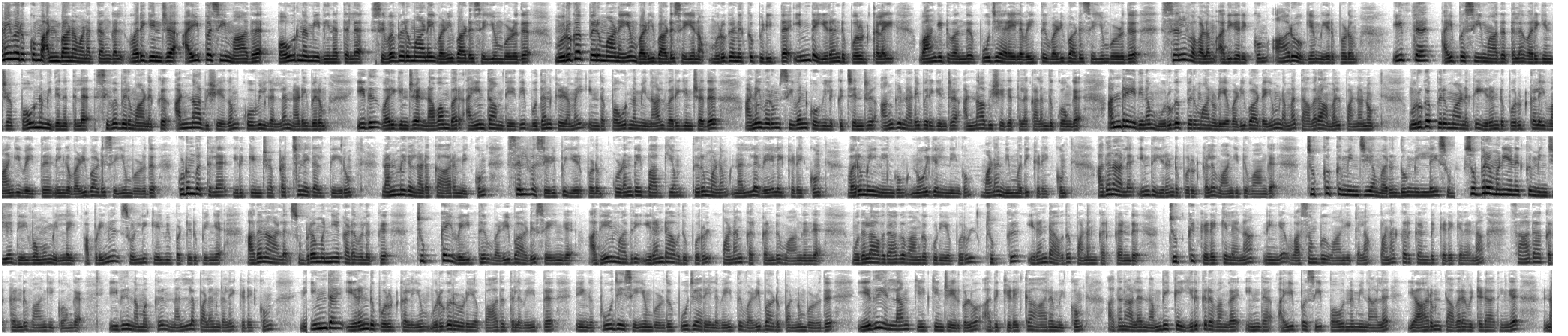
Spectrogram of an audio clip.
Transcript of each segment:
அனைவருக்கும் அன்பான வணக்கங்கள். வருகின்ற ஐப்பசி மாத பௌர்ணமி தினத்துல சிவபெருமானை வழிபாடு செய்யும் பொழுது முருகப்பெருமானையும் வழிபாடு செய்யணும். முருகனுக்கு பிடித்த இந்த இரண்டு பொருட்களை வாங்கிட்டு வந்து பூஜை அறையில வைத்து வழிபாடு செய்யும் பொழுது செல்வ வளம் அதிகரிக்கும் ஆரோக்கியம் ஏற்படும். இந்த ஐப்பசி மாதத்துல வருகின்ற பௌர்ணமி தினத்துல சிவபெருமானுக்கு அன்னாபிஷேகம் கோவில்கள்ல நடைபெறும். இது வருகின்ற நவம்பர் ஐந்தாம் தேதி புதன்கிழமை இந்த பௌர்ணமி நாள் வருகின்றது. அனைவரும் சிவன் கோவிலுக்கு சென்று அங்கு நடைபெறுகின்ற அன்னாபிஷேகத்துல கலந்துக்கோங்க. அன்றைய தினம் முருகப்பெருமானுடைய வழிபாடையும் நம்ம தவறாமல் பண்ணணும். முருகப்பெருமானுக்கு இரண்டு பொருட்களை வாங்கி வைத்து நீங்க வழிபாடு செய்யும் பொழுது குடும்பத்தில் இருக்கின்ற பிரச்சனைகள் தீரும். நன்மைகள் நடக்க ஆரம்பிக்கும். செல்வ செழிப்பு ஏற்படும். குழந்தை பாக்கியம் திருமணம் நல்ல வேலை கிடைக்கும். வறுமை நீங்கும் நோய்கள் நீங்கும் மன நிம்மதி கிடைக்கும். அதனால இந்த இரண்டு பொருட்களை வாங்கிட்டு வாங்க. சுக்குக்கு மிஞ்சிய மருந்தும் இல்லை. சுப் சுப்பிரமணியனுக்கு மிஞ்சிய தெய்வமும் இல்லை அப்படின்னு சொல்லி கேள்விப்பட்டிருப்பீங்க. அதனால சுப்பிரமணிய கடவுளுக்கு சுக்கை வைத்து வழிபாடு செய்யுங்க. அதே மாதிரி இரண்டாவது பொருள் பனங்கற்கண்டு வாங்குங்க. முதலாவதாக வாங்கக்கூடிய பொருள் சுக்கு இரண்டாவது பனங்கற்கண்டு சுக்கு கிடைக்கலனா நீங்கள் வசம்பு வாங்கிக்கலாம் பணக்கற்கண்டு கிடைக்கலனா சாதா கற்கண்டு வாங்கிக்கோங்க. இது நமக்கு நல்ல பலன்களை கிடைக்கும். இந்த இரண்டு பொருட்களையும் முருகருடைய பாதத்தில் வைத்து நீங்கள் பூஜை செய்யும் பொழுது பூஜை அறையில் வைத்து வழிபாடு பண்ணும் பொழுது எது எல்லாம் கேட்கின்றீர்களோ அது கிடைக்க ஆரம்பிக்கும். அதனால் நம்பிக்கை இருக்கிறவங்க இந்த ஐப்பசி பௌர்ணமினால் யாரும் தவற விட்டுடாதீங்க.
